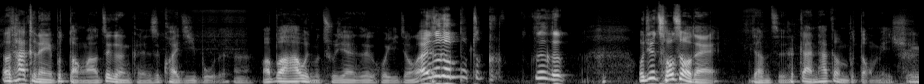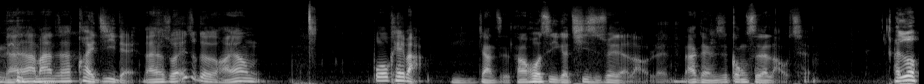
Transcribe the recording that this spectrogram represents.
然后他可能也不懂啊，这个人可能是会计部的，嗯，然后不知道他为什么出现在这个会议中，哎，这个不这个。这个我觉得丑丑的、欸，这样子。干他根本不懂没学，然后他妈他会计的、欸，然后说哎、欸、这个好像不 OK 吧，嗯。这样子，然后或是一个七十岁的老人，那可能是公司的老臣，他说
